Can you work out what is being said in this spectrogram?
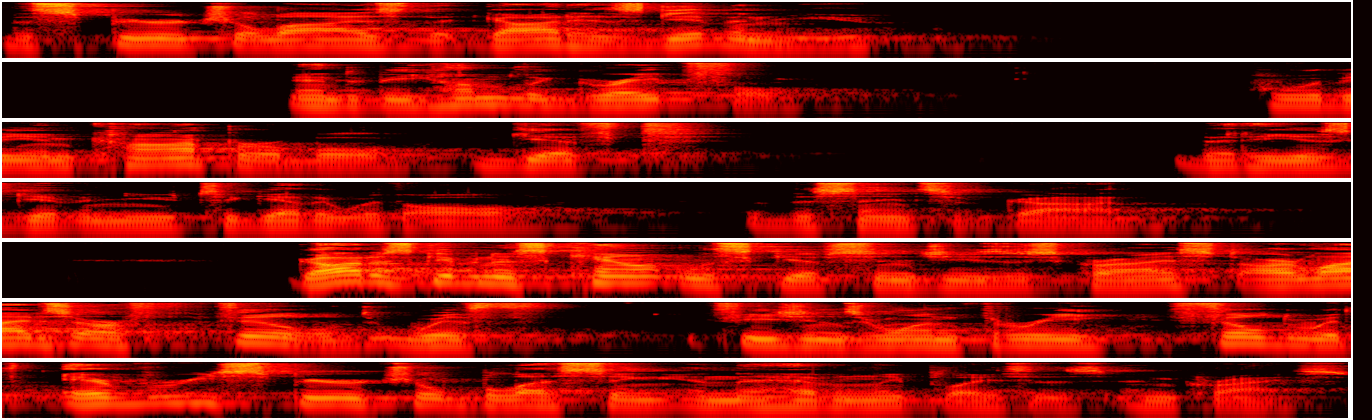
the spiritual eyes that God has given you and to be humbly grateful for the incomparable gift that He has given you together with all of the saints of God. God has given us countless gifts in Jesus Christ. Our lives are filled with Ephesians 1 3, filled with every spiritual blessing in the heavenly places in Christ,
